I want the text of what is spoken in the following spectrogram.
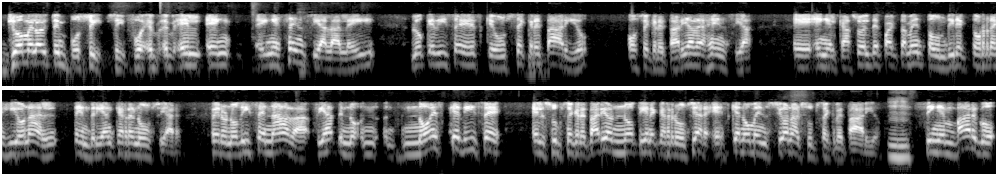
Yo me lo autoimpuse, sí, sí, fue, el- en, en esencia la ley lo que dice es que un secretario o secretaria de agencia, eh, en el caso del departamento, un director regional, tendrían que renunciar, pero no dice nada, fíjate, no, no- es que dice el subsecretario no tiene que renunciar, es que no menciona al subsecretario. Sin embargo,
